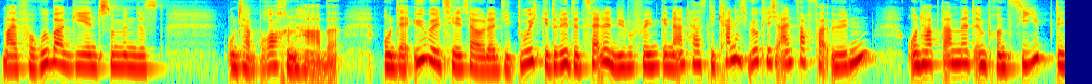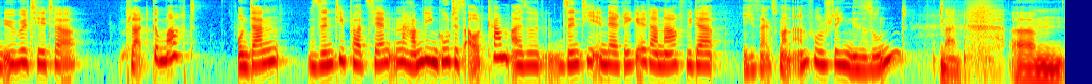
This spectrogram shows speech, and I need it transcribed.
mal vorübergehend zumindest unterbrochen habe. Und der Übeltäter oder die durchgedrehte Zelle, die du vorhin genannt hast, die kann ich wirklich einfach veröden und habe damit im Prinzip den Übeltäter platt gemacht. Und dann sind die Patienten, haben die ein gutes Outcome? Also sind die in der Regel danach wieder, ich sage es mal in Anführungsstrichen, gesund? Nein, ähm,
